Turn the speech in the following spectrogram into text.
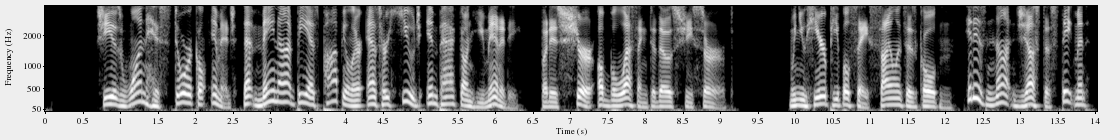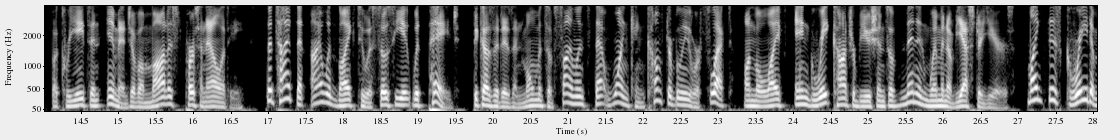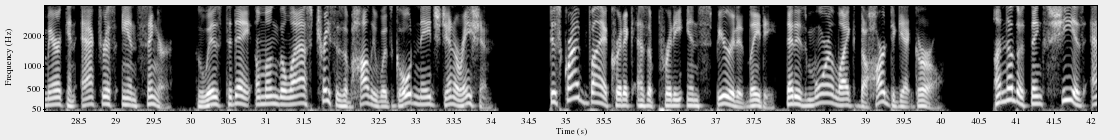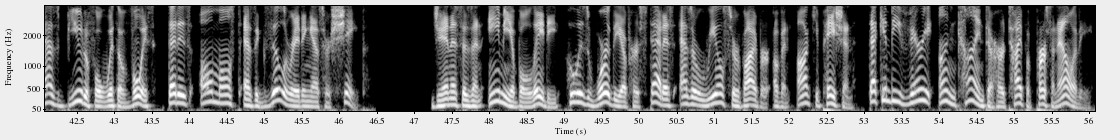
She is one historical image that may not be as popular as her huge impact on humanity, but is sure a blessing to those she served. When you hear people say silence is golden, it is not just a statement, but creates an image of a modest personality, the type that I would like to associate with Paige, because it is in moments of silence that one can comfortably reflect on the life and great contributions of men and women of yesteryears, like this great American actress and singer, who is today among the last traces of Hollywood's golden age generation. Described by a critic as a pretty and spirited lady that is more like the hard to get girl. Another thinks she is as beautiful with a voice that is almost as exhilarating as her shape. Janis is an amiable lady who is worthy of her status as a real survivor of an occupation that can be very unkind to her type of personality.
